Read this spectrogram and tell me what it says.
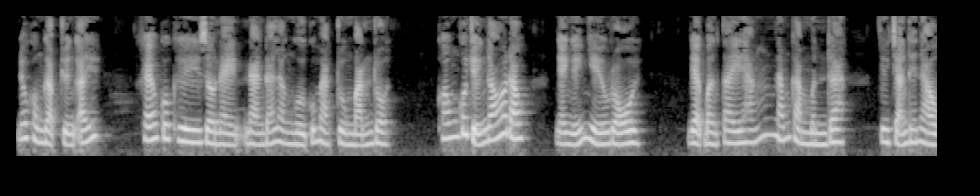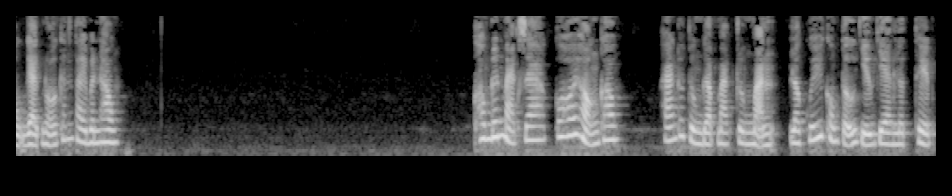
nếu không gặp chuyện ấy, khéo có khi giờ này nàng đã là người của mặt trùng mạnh rồi. Không có chuyện đó đâu, ngài nghĩ nhiều rồi. Gạt bàn tay hắn nắm cầm mình ra, nhưng chẳng thể nào gạt nổi cánh tay bên hông. Không đến mạc ra, có hối hận không? Hắn đã từng gặp mặt Trường Mạnh là quý công tử dịu dàng lịch thiệp,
